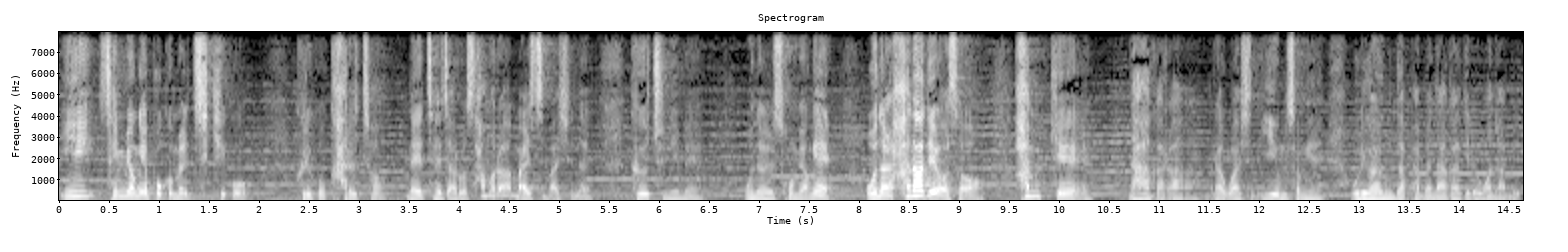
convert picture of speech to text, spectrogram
이 생명의 복음을 지키고 그리고 가르쳐 내 제자로 삼으라 말씀하시는 그 주님의 오늘 소명에 오늘 하나 되어서 함께 나아가라 라고 하시는 이 음성에 우리가 응답하며 나가기를 원합니다.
